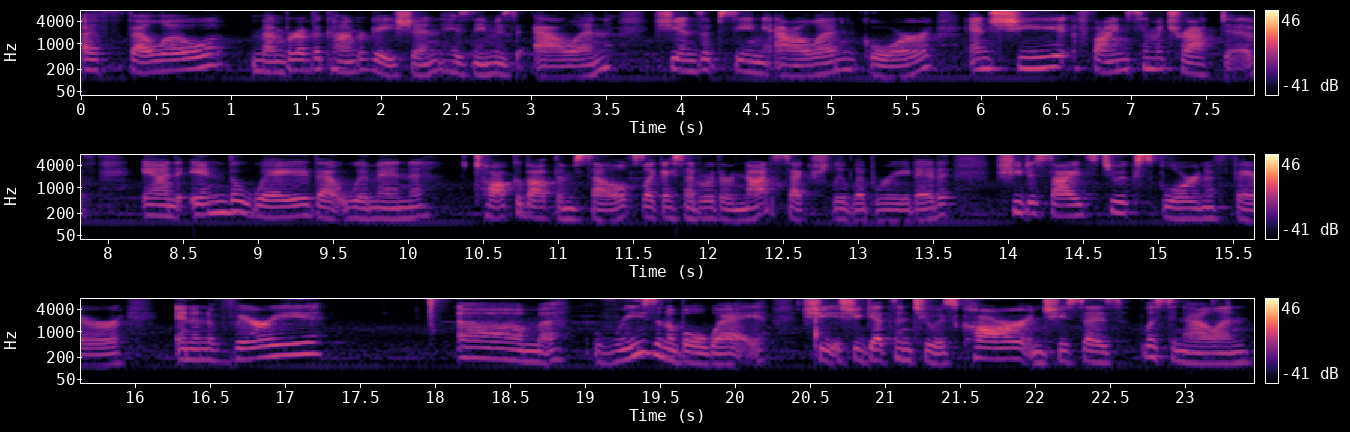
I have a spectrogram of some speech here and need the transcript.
a fellow member of the congregation. His name is Alan. She ends up seeing Alan Gore, and she finds him attractive. And in the way that women talk about themselves, like I said, where they're not sexually liberated, she decides to explore an affair and in a very um, reasonable way. She she gets into his car and she says, "Listen, Alan,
